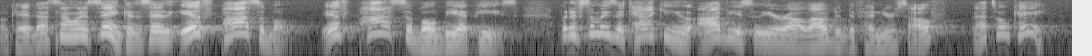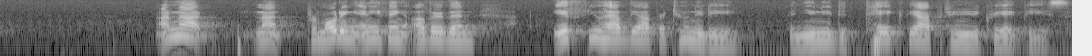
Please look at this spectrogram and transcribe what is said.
Okay, that's not what it's saying because it says, if possible, if possible, be at peace. But if somebody's attacking you, obviously you're allowed to defend yourself. That's okay. I'm not, not promoting anything other than if you have the opportunity, then you need to take the opportunity to create peace.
